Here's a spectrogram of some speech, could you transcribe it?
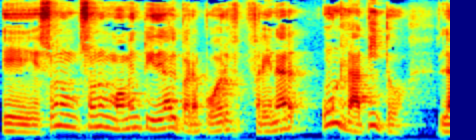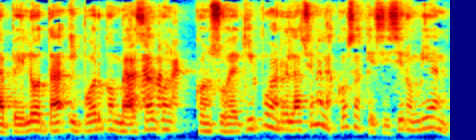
eh, son, un, son un momento ideal para poder frenar un ratito la pelota y poder conversar con, sus equipos en relación a las cosas que se hicieron bien.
